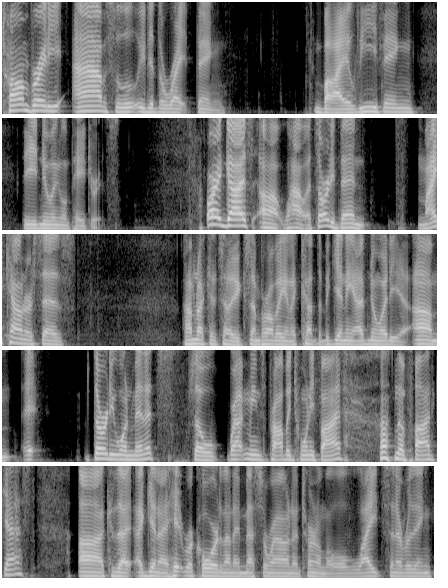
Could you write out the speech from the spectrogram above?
Tom Brady absolutely did the right thing by leaving the New England Patriots. All right, guys. Uh, wow, it's already been. My counter says, I'm not going to tell you because I'm probably going to cut the beginning. I have no idea. Um, it, 31 minutes, so that means probably 25 on the podcast. Because uh, I again, I hit record and then I mess around and turn on the lights and everything.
